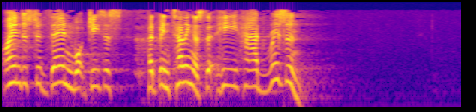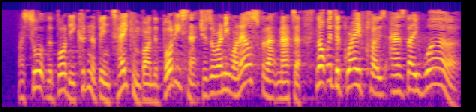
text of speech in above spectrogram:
I understood then what Jesus had been telling us that he had risen. I that the body couldn't have been taken by the body snatchers or anyone else for that matter, not with the grave clothes as they were.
